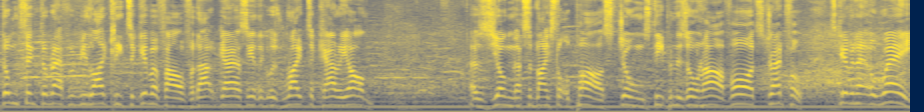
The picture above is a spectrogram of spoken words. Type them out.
don't think the ref would be likely to give a foul for that. Gyasi, I think it was right to carry on as Young. That's a nice little pass. Jones deep in his own half. Oh, it's dreadful. He's giving it away.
